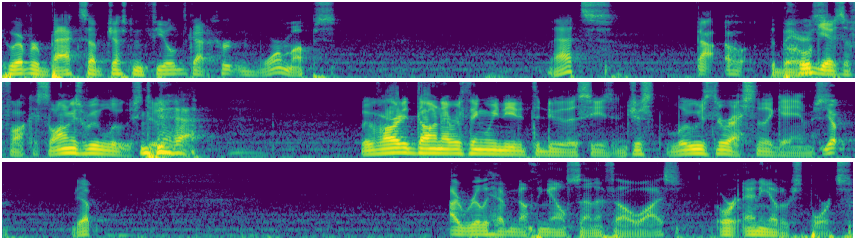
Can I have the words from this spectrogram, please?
whoever backs up Justin Fields got hurt in warm-ups. That's that, oh, The Bears. who gives a fuck? As long as we lose, dude. yeah. We've already done everything we needed to do this season. Just lose the rest of the games. Yep. Yep. I really have nothing else NFL wise or any other sports.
